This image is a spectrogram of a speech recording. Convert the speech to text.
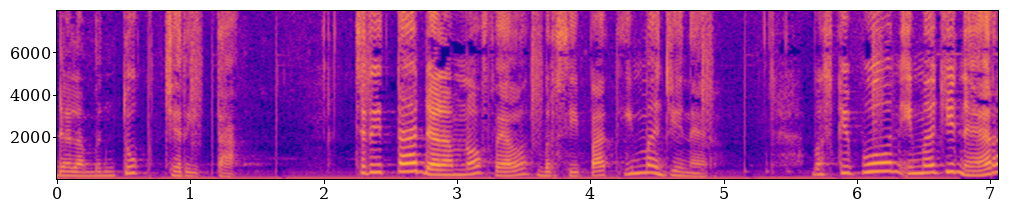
dalam bentuk cerita. Cerita dalam novel bersifat imajiner. Meskipun imajiner,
